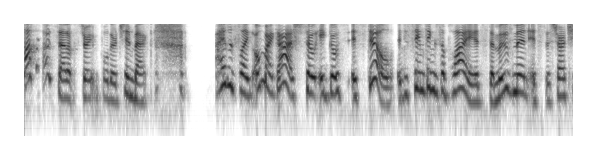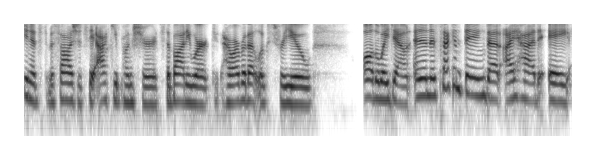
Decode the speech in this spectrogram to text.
sat up straight and pulled our chin back. I was like, oh my gosh. So it goes, it's still the same things apply. It's the movement, it's the stretching, it's the massage, it's the acupuncture, it's the body work, however that looks for you all the way down. And then the second thing that I had a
